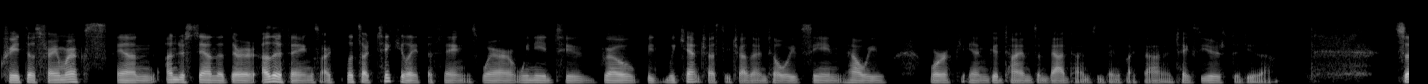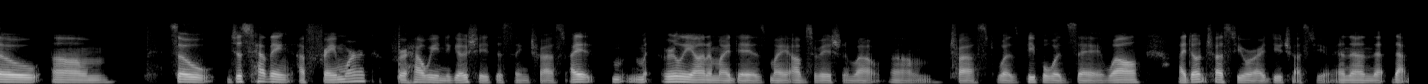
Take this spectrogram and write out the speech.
create those frameworks and understand that there are other things let's articulate the things where we need to grow. We, we can't trust each other until we've seen how we work in good times and bad times and things like that. It takes years to do that. So um, so just having a framework for how we negotiate this thing trust i m- early on in my days my observation about um, trust was people would say well i don't trust you or i do trust you. And then that, that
